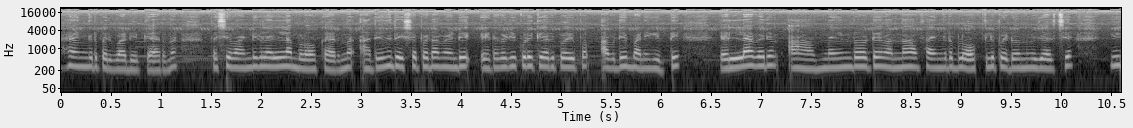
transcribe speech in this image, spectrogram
ഭയങ്കര പരിപാടിയൊക്കെ ആയിരുന്നു. പക്ഷേ വണ്ടികളെല്ലാം ബ്ലോക്കായിരുന്നു അതിൽ നിന്ന് രക്ഷപ്പെടാൻ വേണ്ടി ഇടവഴി കൂടി കയറിപ്പോയപ്പം അവിടെയും പണി കിട്ടി. എല്ലാവരും മെയിൻ റോഡിൽ വന്നാൽ ഭയങ്കര ബ്ലോക്കിൽ പെടുമെന്ന് വിചാരിച്ച് ഈ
